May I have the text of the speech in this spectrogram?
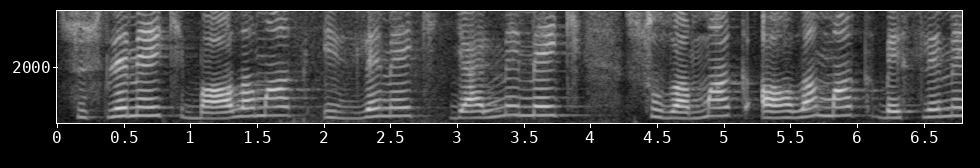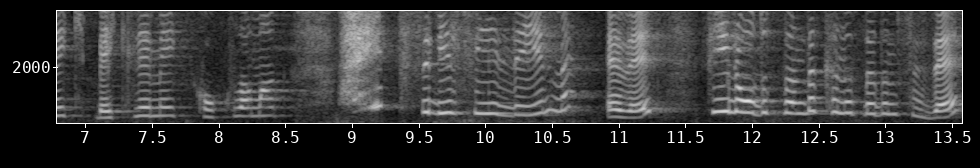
süslemek, bağlamak, izlemek, gelmemek, sulamak, ağlamak, beslemek, beklemek, koklamak hepsi bir fiil değil mi? Evet. Fiil olduklarını da kanıtladım size.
